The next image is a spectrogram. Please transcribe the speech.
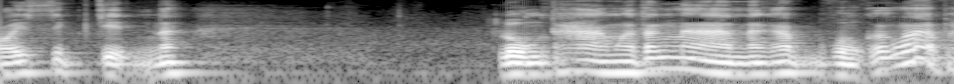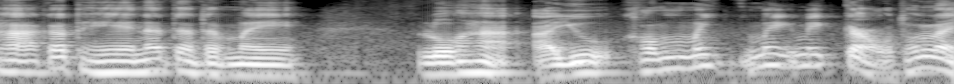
2517 นะหลงทางมาตั้งนานนะครับ ผมก็ว่าพระก็เทนะแต่ทำไมโลหะอายุเขาไม่ไม่ไม่เก่าเท่าไหร่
